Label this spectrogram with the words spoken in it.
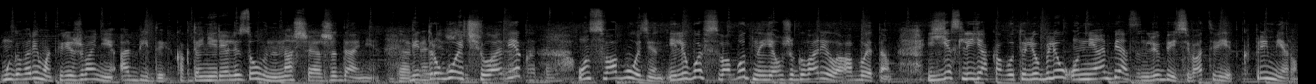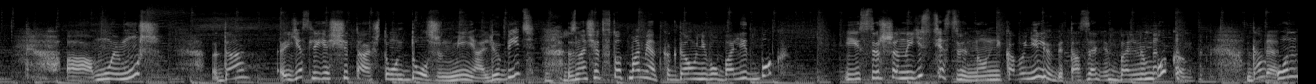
мы говорим о переживании обиды, когда не реализованы наши ожидания. Да, Ведь конечно. другой человек, Да, да, да. он свободен. И любовь свободна, я уже говорила об этом. Если я кого-то люблю, он не обязан любить в ответ. К примеру, а, мой муж, да, если я считаю, что он должен меня любить, значит, в тот момент, когда у него болит бок, и совершенно естественно, он никого не любит, а занят больным боком, да, Да. он э,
